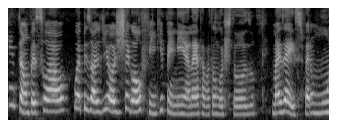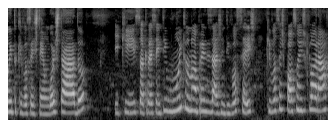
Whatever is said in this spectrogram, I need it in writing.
Então, pessoal, o episódio de hoje chegou ao fim. Que peninha, né? Tava tão gostoso. Mas é isso. Espero muito que vocês tenham gostado. E que isso acrescente muito na aprendizagem de vocês, que vocês possam explorar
